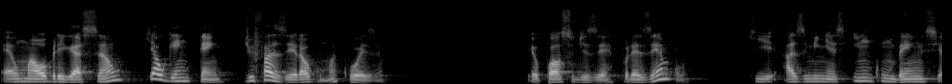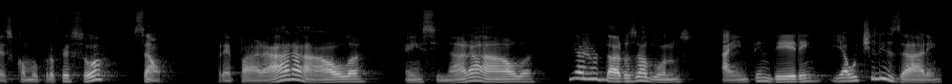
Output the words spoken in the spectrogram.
é uma obrigação que alguém tem de fazer alguma coisa. Eu posso dizer, por exemplo, que as minhas incumbências como professor são preparar a aula, ensinar a aula e ajudar os alunos a entenderem e a utilizarem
